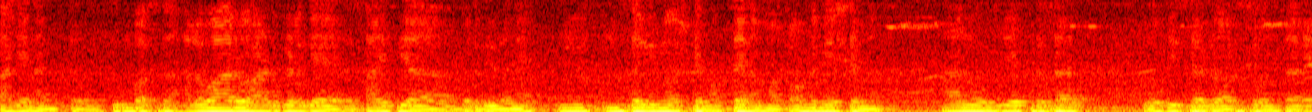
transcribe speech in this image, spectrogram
ಹಾಗೆ ನಾನು ತುಂಬ ಹಲವಾರು ಹಾಡುಗಳಿಗೆ ಸಾಹಿತ್ಯ ಬರೆದಿದ್ದಾನೆ. ಈ ಸಲಿನೂ ಅಷ್ಟೇ, ಮತ್ತೆ ನಮ್ಮ ಕಾಂಬಿನೇಷನ್ ನಾನು ಜಯಪ್ರಸಾದ್, ಯೋಗಿ ಸರ್, ಹರ್ಷು ಅಂತಾರೆ.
